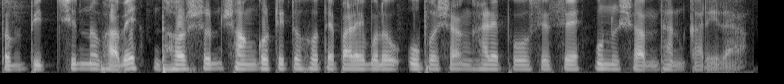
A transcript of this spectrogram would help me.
তবে বিচ্ছিন্নভাবে ধর্ষণ সংগঠিত হতে পারে বলেও উপসংহারে পৌঁছেছে অনুসন্ধানকারীরা।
